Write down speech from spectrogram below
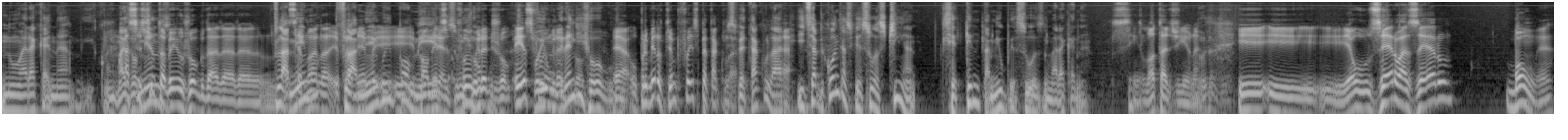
no Maracanã. Com mais Assistiu ou menos... também o jogo da, da, da Flamengo, semana, Flamengo, Flamengo e, e, Palmeiras. Palmeiras. Um foi um jogo, grande jogo. Esse foi, foi um, grande, grande jogo. jogo. É, o primeiro tempo foi espetacular. Espetacular. É. E sabe quantas pessoas tinha? 70 mil pessoas no Maracanã. Sim, lotadinho, né? Lotadinho. E, e, e é o 0 a 0 bom, né?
